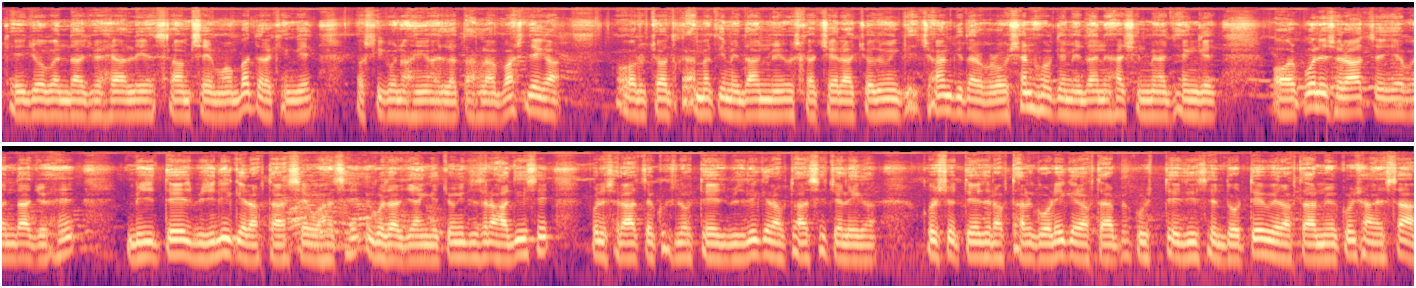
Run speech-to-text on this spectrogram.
کہ جو بندہ جو ہے علیہ السلام سے محبت رکھیں گے، اس کی گناہیں اللہ تعالیٰ بخش دے گا۔ اور چودہ قیامت کے میدان میں اس کا چہرہ چودھویں کے چاند کی طرف روشن ہو کے میدان حشر میں آ جائیں گے۔ اور پورے سرات سے یہ بندہ جو ہے تیز بجلی کے رفتار سے وہاں سے گزر جائیں گے۔ چونکہ جس طرح حادث سے پولیس رات سے کچھ لوگ تیز بجلی کی رفتار سے چلے گا۔ کچھ تیز رفتار، گھوڑے کی رفتار پہ کچھ تیزی سے دوڑتے ہوئے رفتار میں کچھ آہستہ،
